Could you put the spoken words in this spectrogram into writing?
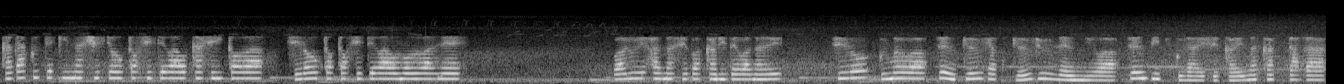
科学的な主張としてはおかしいとは、素人としては思うわね。悪い話ばかりではない。白、熊は1990年には1000匹くらいしかいなかったが、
